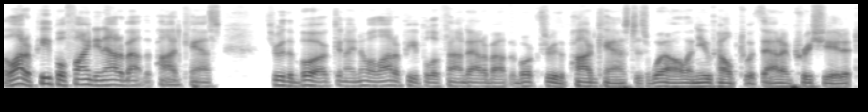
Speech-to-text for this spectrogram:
a lot of people finding out about the podcast through the book, and I know a lot of people have found out about the book through the podcast as well, and you've helped with that. I appreciate it.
